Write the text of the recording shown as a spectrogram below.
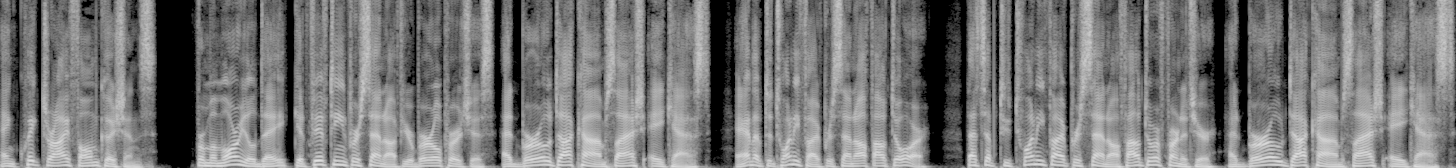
and quick-dry foam cushions. For Memorial Day, get 15% off your Burrow purchase at burrow.com slash ACAST and up to 25% off outdoor. That's up to 25% off outdoor furniture at burrow.com slash ACAST.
